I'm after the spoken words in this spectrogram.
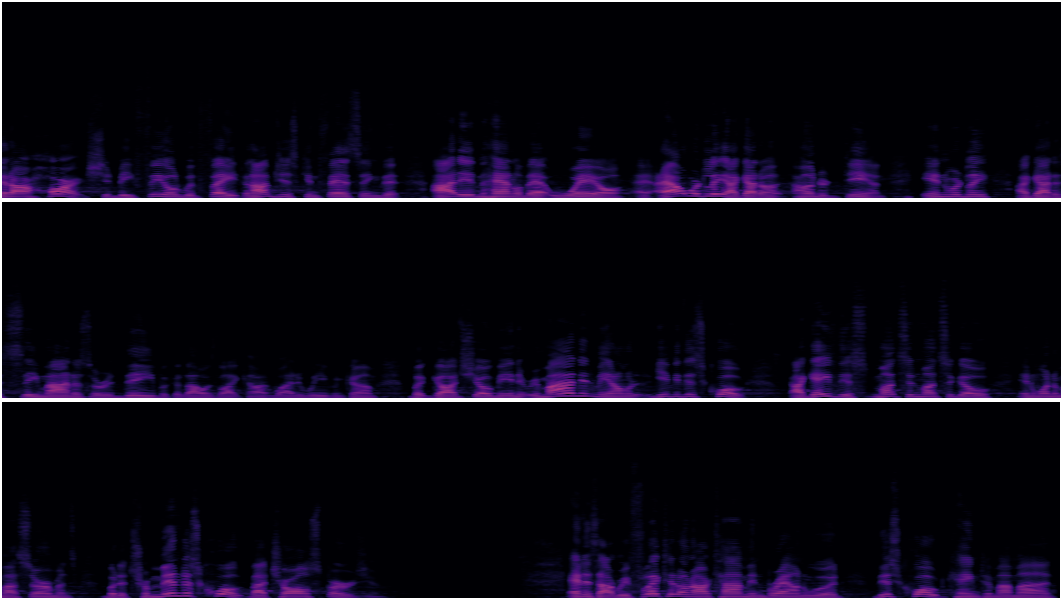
that our hearts should be filled with faith. And I'm just confessing that I didn't handle that well. Outwardly, I got a 110. Inwardly, I got a C minus or a D because I was like, God, why did we even come? But God showed me. And it reminded me, I'm going to give you this quote. I gave this months and months ago in one of my sermons, but a tremendous quote by Charles Spurgeon. And as I reflected on our time in Brownwood, this quote came to my mind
